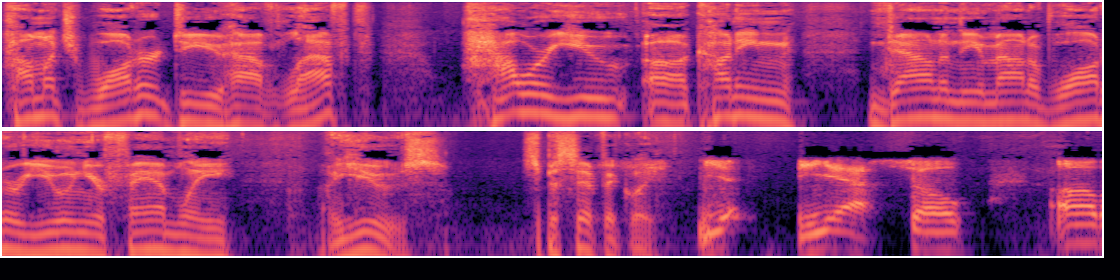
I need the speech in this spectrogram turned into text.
How much water do you have left? How are you uh, cutting down in the amount of water you and your family uh, use specifically? Yeah, yeah. So uh,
